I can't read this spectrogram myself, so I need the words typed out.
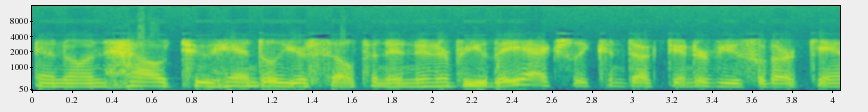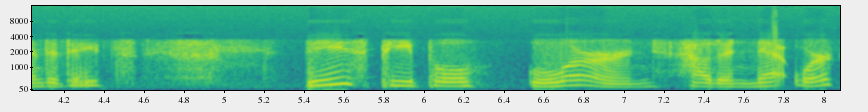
and on how to handle yourself in an interview. They actually conduct interviews with our candidates. These people learn how to network,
